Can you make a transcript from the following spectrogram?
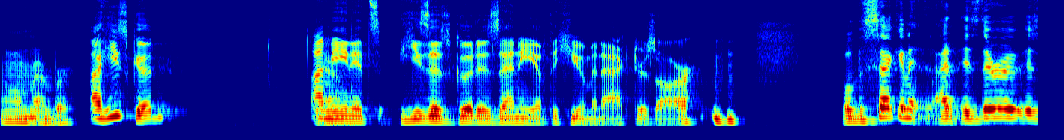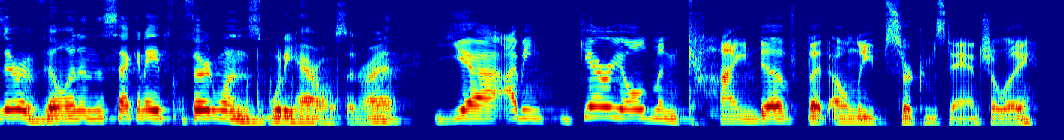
I don't remember. Uh, he's good. I mean, it's he's as good as any of the human actors are. Well, the second is there a, is there a villain in the second Apes? The third one is Woody Harrelson, right? yeah, I mean Gary Oldman kind of, but only circumstantially.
